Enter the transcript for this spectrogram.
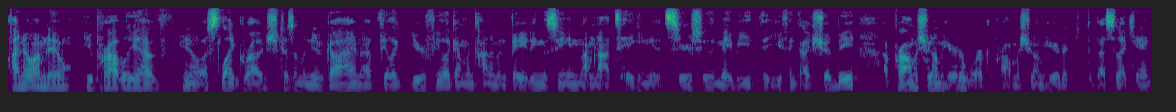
I know I'm new. You probably have, you know, a slight grudge because I'm a new guy, and I feel like you feel like I'm kind of invading the scene. I'm not taking it seriously, maybe that you think I should be. I promise you, I'm here to work. I promise you, I'm here to do the best that I can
